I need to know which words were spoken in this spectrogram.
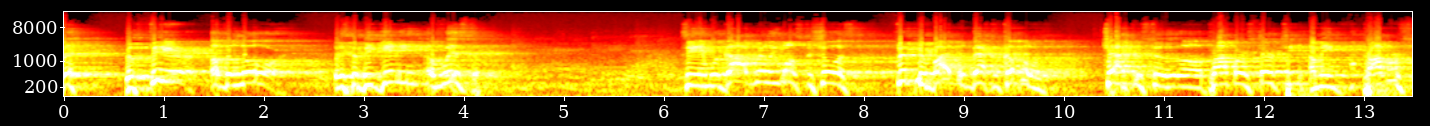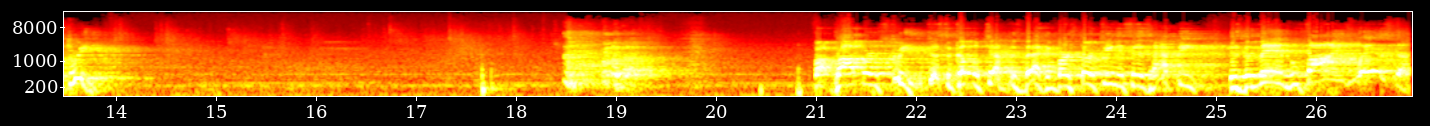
the, the fear of the Lord is the beginning of wisdom. See, and what God really wants to show us, flip your Bible back a couple of chapters to uh, Proverbs 13, I mean, Proverbs 3. Proverbs 3, just a couple chapters back in verse 13, it says, Happy is the man who finds wisdom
